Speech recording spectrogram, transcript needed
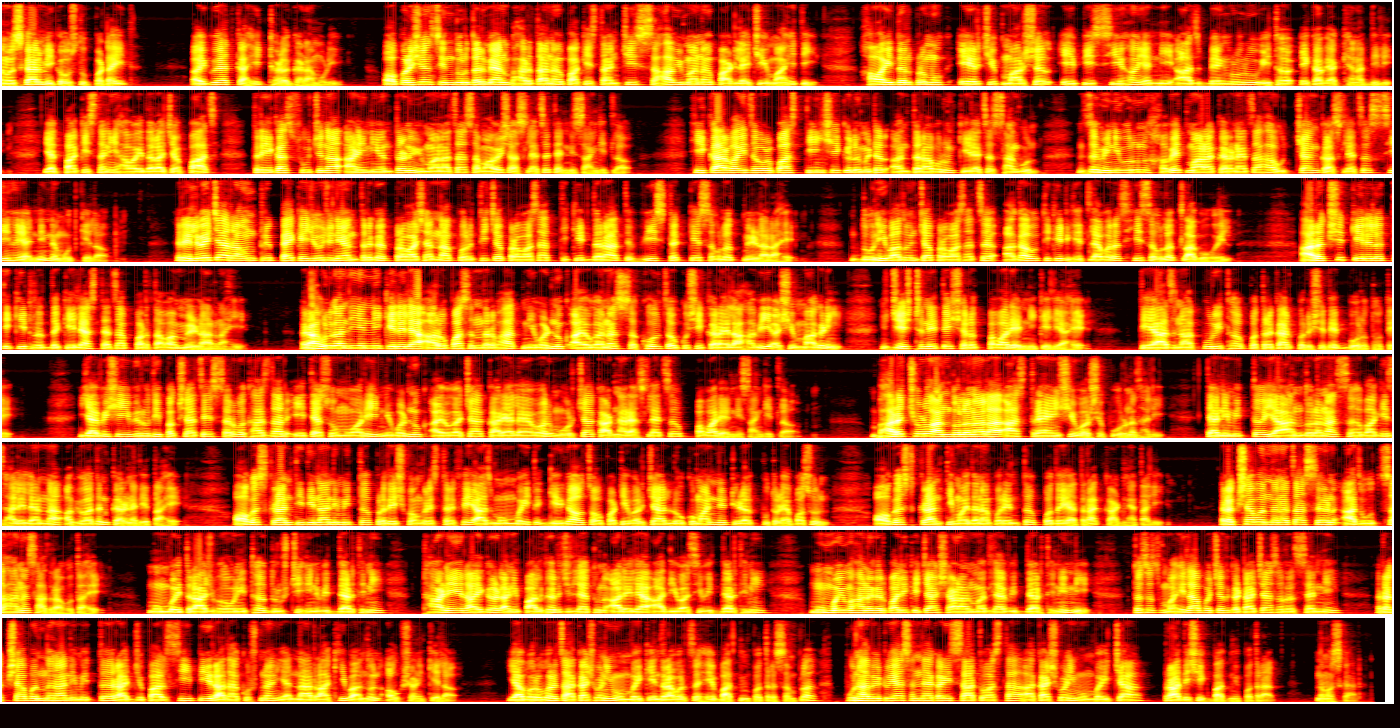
नमस्कार मी कौस्तुभ पटाईत. ऐकूयात काही ठळक घडामोडी. ऑपरेशन सिंदूर दरम्यान भारतानं पाकिस्तानची सहा विमानं पाडल्याची माहिती हवाई दल प्रमुख air chief marshal A P Singh यांनी आज बेंगळुरू इथं एका व्याख्यानात दिली. यात पाकिस्तानी हवाई दलाच्या पाच तर एका सूचना आणि नियंत्रण विमानाचा समावेश असल्याचं त्यांनी सांगितलं. ही कारवाई जवळपास तीनशे किलोमीटर अंतरावरून केल्याचं सांगून जमिनीवरून हवेत मारा करण्याचा हा उच्चांक असल्याचं सिंह यांनी नमूद केलं. रेल्वेच्या राऊंड ट्रिप पॅकेज योजनेअंतर्गत प्रवाशांना परतीच्या प्रवासात तिकीट दरात वीस टक्के सवलत मिळणार आहे. दोन्ही बाजूंच्या प्रवासाचं आगाऊ तिकीट घेतल्यावरच ही सवलत लागू होईल. आरक्षित केलेलं तिकीट रद्द केल्यास त्याचा परतावा मिळणार नाही. राहुल गांधी यांनी केलेल्या आरोपासंदर्भात निवडणूक आयोगानं सखोल चौकशी करायला हवी अशी मागणी ज्येष्ठ नेते शरद पवार यांनी केली आहे. ते आज नागपूर इथं पत्रकार परिषदेत बोलत होते. याविषयी विरोधी पक्षाचे सर्व खासदार येत्या सोमवारी निवडणूक आयोगाच्या कार्यालयावर मोर्चा काढणार असल्याचं पवार यांनी सांगितलं. भारत छोडो आंदोलनाला आज त्र्याऐंशी वर्ष पूर्ण झाली. त्यानिमित्त या आंदोलनात सहभागी झालेल्यांना अभिवादन करण्यात येत आहे. ऑगस्ट क्रांती दिनानिमित्त प्रदेश काँग्रेसतर्फे आज मुंबईत गिरगाव चौपाटीवरच्या लोकमान्य टिळक पुतळ्यापासून ऑगस्ट क्रांती मैदानापर्यंत पदयात्रा काढण्यात आली. रक्षाबंधनाचा सण आज उत्साहानं साजरा होत आहे. मुंबईत राजभवन इथं दृष्टीहीन विद्यार्थिनी ठाणे रायगड आणि पालघर जिल्ह्यातून आलेल्या आदिवासी विद्यार्थिनी मुंबई महानगरपालिकेच्या शाळांमधल्या विद्यार्थिनींनी तसंच महिला बचत गटाच्या सदस्यांनी रक्षाबंधनानिमित्त राज्यपाल सी पी राधाकृष्णन यांना राखी बांधून औक्षण केलं. याबरोबरच आकाशवाणी मुंबई केंद्रावरचं हे बातमीपत्र संपलं. पुन्हा भेटूया संध्याकाळी सात वाजता आकाशवाणी मुंबईच्या प्रादेशिक बातमीपत्रात. नमस्कार.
